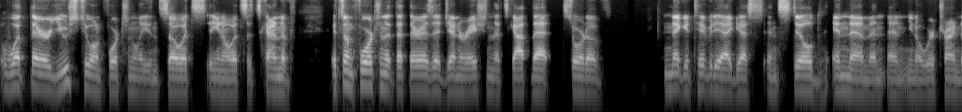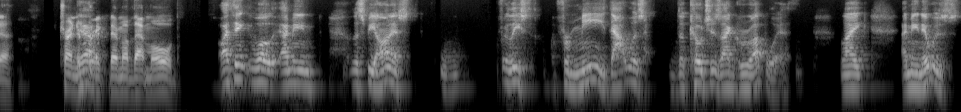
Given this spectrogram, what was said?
what they're used to unfortunately. And so it's you know it's it's kind of it's unfortunate that there is a generation that's got that sort of negativity i guess instilled in them. And and you know we're trying to trying to yeah. break them of that mold. I think well i mean let's be honest. At least for me that was the coaches i grew up with. Like I mean, it was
